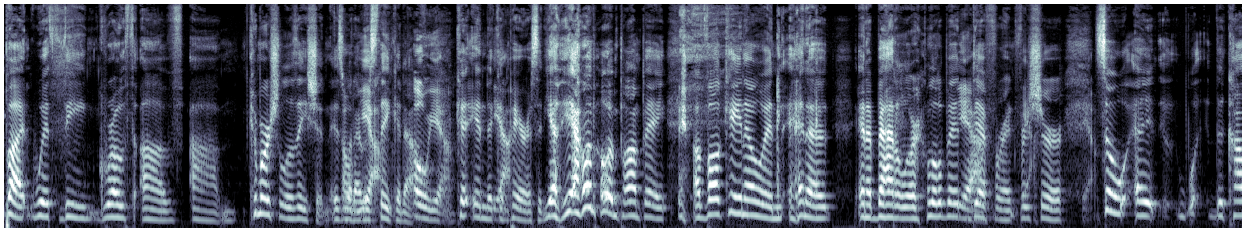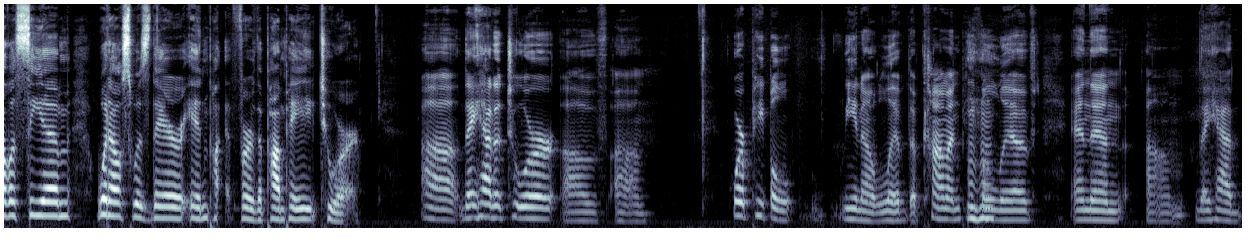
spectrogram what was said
but with the growth of um, commercialization is what Oh, I was yeah. thinking of. Oh, yeah. co- in the Yeah. comparison, yeah, the Alamo and Pompeii, a volcano and, and a and a battle are a little bit Yeah. different for sure. So uh, w- the Colosseum. What else was there in for the Pompeii tour? Uh, they had a tour of um, where people, you know, lived, the common people lived, and then um, they had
